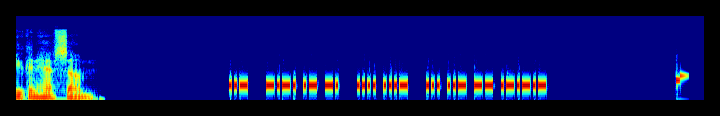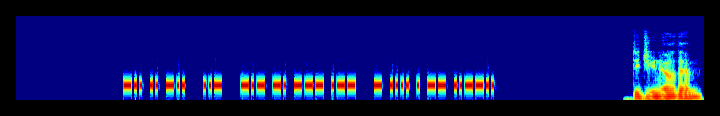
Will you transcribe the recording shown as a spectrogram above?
You can have some. Did you know them?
